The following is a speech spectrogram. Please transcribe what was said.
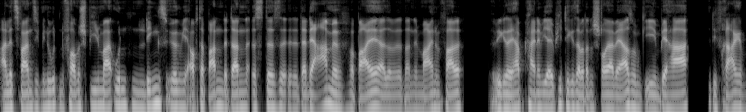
alle 20 Minuten vorm Spiel mal unten links irgendwie auf der Bande dann ist das, der, der Arme vorbei. Also dann in meinem Fall, wie gesagt, ich habe keine VIP-Tickets, aber dann Steuerversum GmbH. Die Frage,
